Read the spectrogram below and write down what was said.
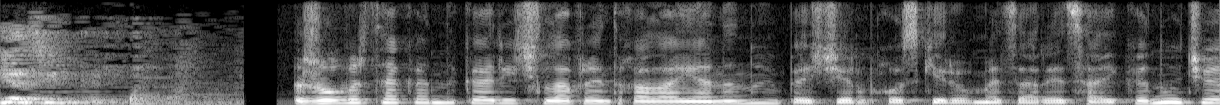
ես ինքս Ժողովրդական նկարիչ Լավրենտ Ղալայանը նույնպես ջերմ խոսքերով մեծարեց հայ կնոջը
